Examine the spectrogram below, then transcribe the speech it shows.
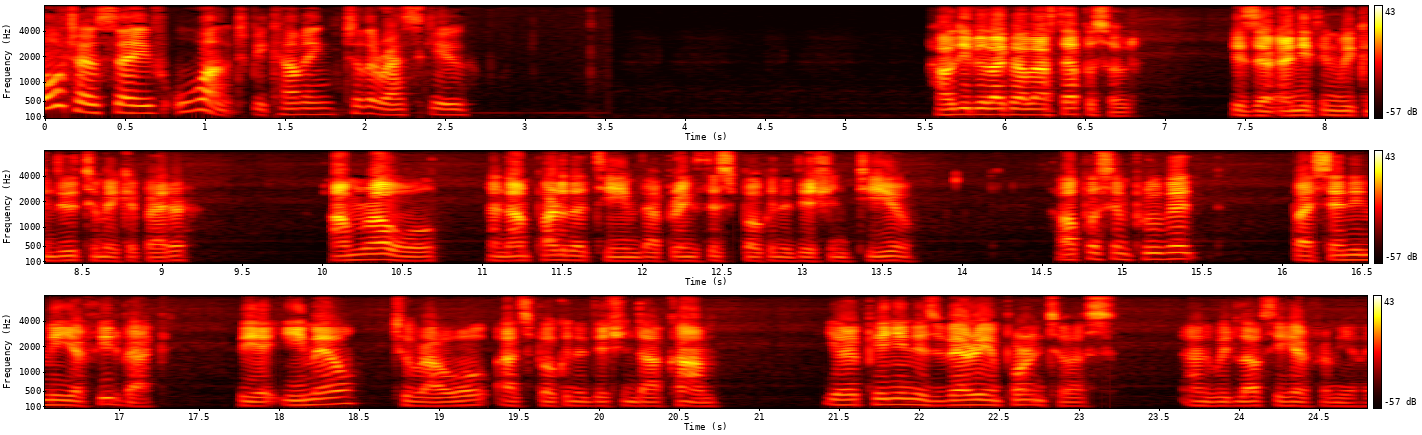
autosave won't be coming to the rescue. How did you like that last episode? Is there anything we can do to make it better? I'm Raul, and I'm part of the team that brings this spoken edition to you. Help us improve it by sending me your feedback via email to raul at spokenedition.com. Your opinion is very important to us, and we'd love to hear from you.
